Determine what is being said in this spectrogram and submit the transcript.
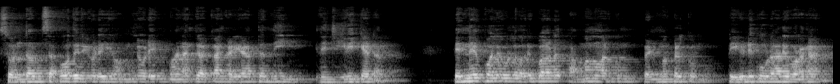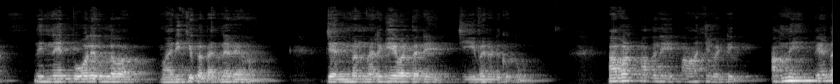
സ്വന്തം സഹോദരിയുടെയും അമ്മയുടെയും മനം കേൾക്കാൻ കഴിയാത്ത നീ ഇനി ജീവിക്കേണ്ട എന്നെ പോലെയുള്ള ഒരുപാട് അമ്മമാർക്കും പെൺമക്കൾക്കും പേടി കൂടാതെ ഉറങ്ങാൻ നിന്നെ പോലെയുള്ളവർ മരിക്കുക തന്നെ വേണം. ജന്മം നൽകിയവൾ തന്നെ ജീവൻ എടുക്കുന്നു അവൾ അവനെ ആഞ്ഞുവെട്ടി. അമ്മേ വേണ്ട.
